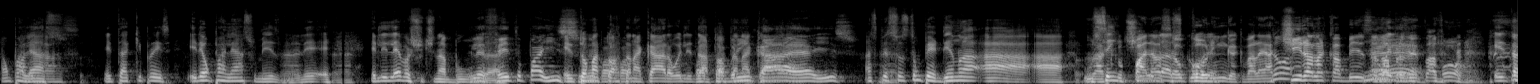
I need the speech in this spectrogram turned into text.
é um palhaço. Palhaço. Ele tá aqui pra isso. Ele é um palhaço mesmo. ele, é- ele leva chute na bunda. Ele é feito pra isso. Ele toma né? Pra- torta pra- na cara ou ele dá pra, pra torta na brincar, cara. é isso. As pessoas estão perdendo a, a- a- o Eu acho sentido que o palhaço das é o coisas. Coringa, que vai lá e Não, atira na cabeça do É, apresentador. porra. Ele tá,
